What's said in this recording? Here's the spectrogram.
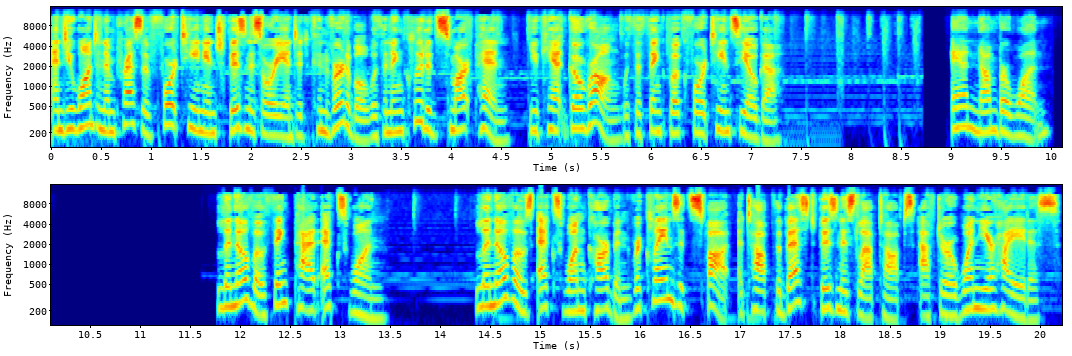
and you want an impressive 14-inch business-oriented convertible with an included smart pen, you can't go wrong with the ThinkBook 14s Yoga. And number 1. Lenovo ThinkPad X1. Lenovo's X1 Carbon reclaims its spot atop the best business laptops after a one-year hiatus.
